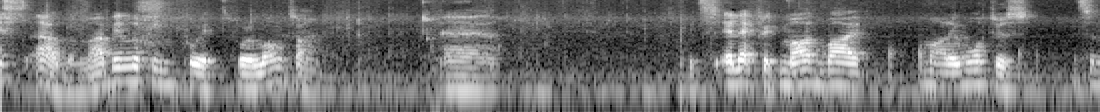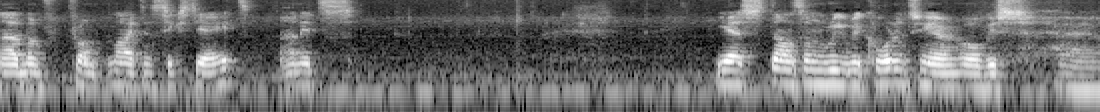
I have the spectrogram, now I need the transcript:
This album. I've been looking for it for a long time. Uh, it's Electric Mud by Muddy Waters. It's an album from 1968, and it's he has done some re-recordings here of his uh,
